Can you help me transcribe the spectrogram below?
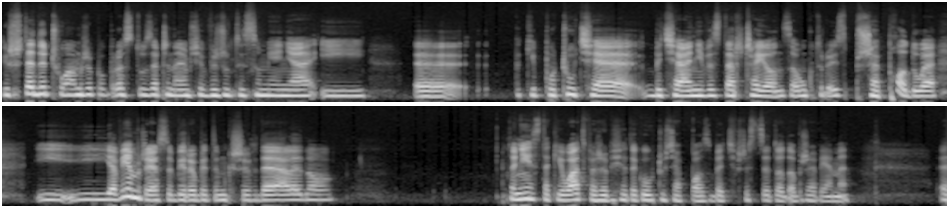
Już wtedy czułam, że po prostu zaczynają się wyrzuty sumienia i yy, takie poczucie bycia niewystarczającą, które jest przepodłe. I, ja wiem, że ja sobie robię tym krzywdę, ale no. To nie jest takie łatwe, żeby się tego uczucia pozbyć. Wszyscy to dobrze wiemy. Yy,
